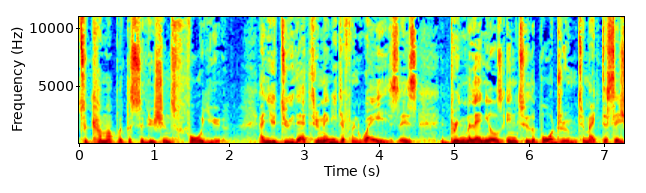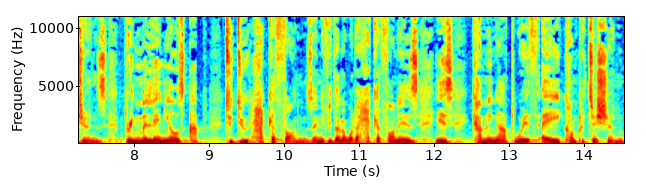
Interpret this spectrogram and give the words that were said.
To come up with the solutions for you. And you do that through many different ways is bring millennials into the boardroom to make decisions, bring millennials up to do hackathons. And if you don't know what a hackathon is, is coming up with a competition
